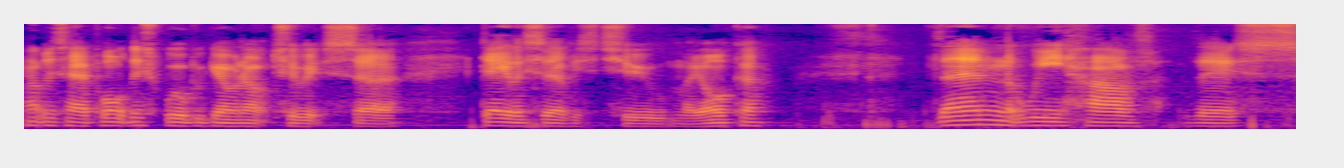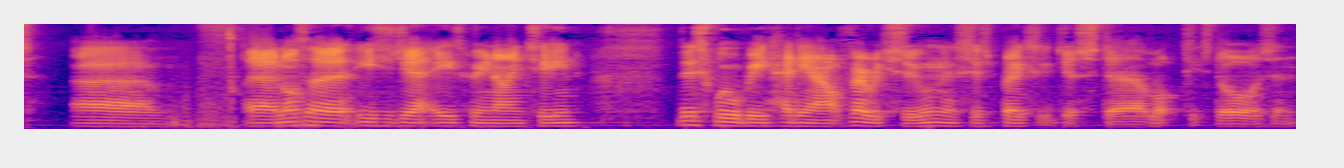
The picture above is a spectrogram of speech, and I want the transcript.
at this airport. This will be going out to its uh, daily service to Mallorca. Then we have this um, another EasyJet A319. This will be heading out very soon. This is basically just uh, locked its doors and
